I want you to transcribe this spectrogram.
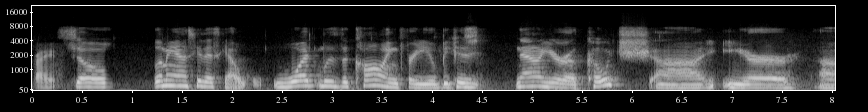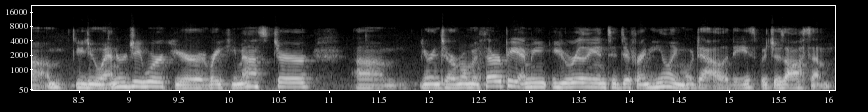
right. So let me ask you this, Gayle. What was the calling for you? Because now you're a coach. Uh, you're um, you do energy work. You're a Reiki master. Um, you're into aromatherapy. I mean, you're really into different healing modalities, which is awesome.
